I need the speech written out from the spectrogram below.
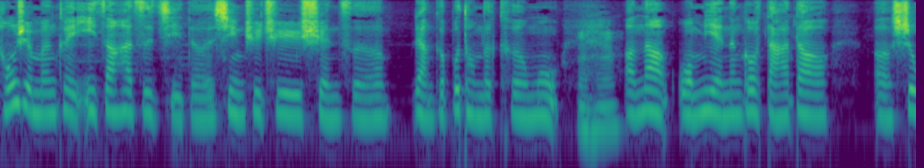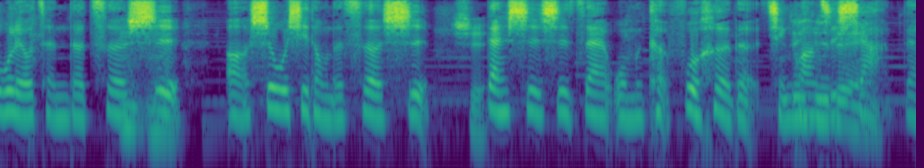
同学们可以依照他自己的兴趣去选择两个不同的科目。嗯哼。啊，那我们也能够达到。呃，事务流程的测试，呃，事务系统的测试是，但是是在我们可负荷的情况之下，对，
